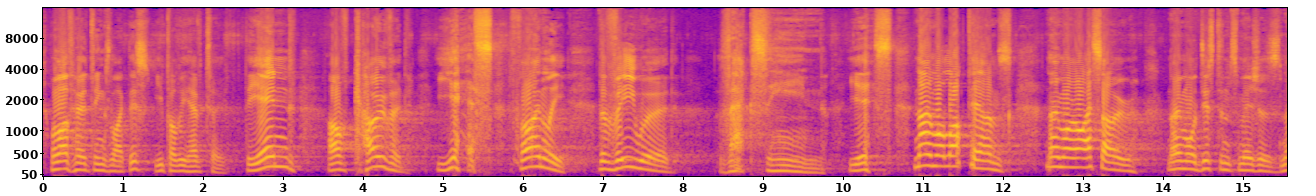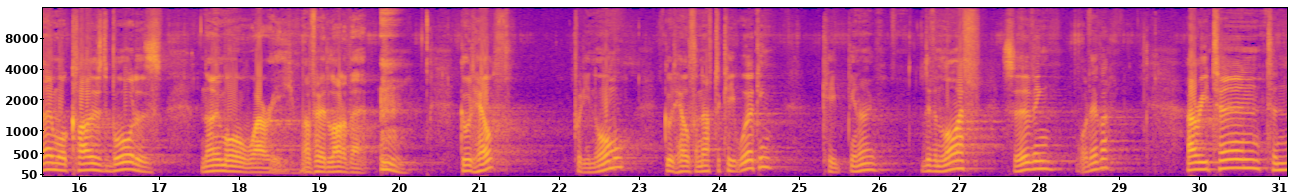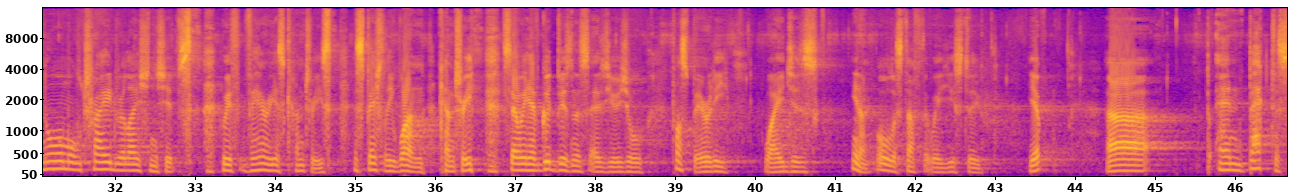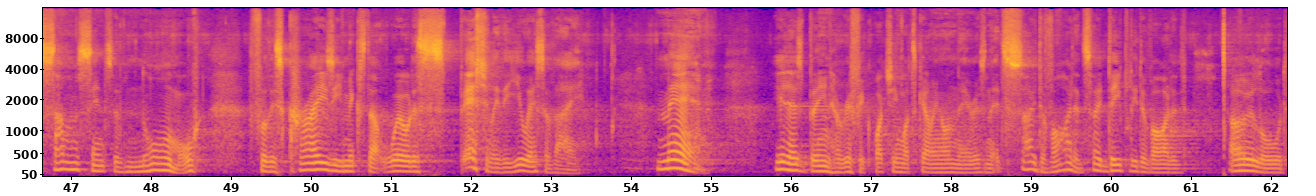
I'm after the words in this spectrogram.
Well, I've heard things like this. You probably have too. The end of COVID. Yes, finally, the V word vaccine. Yes, no more lockdowns, no more ISO, no more distance measures, no more closed borders, no more worry. I've heard a lot of that. Good health, pretty normal good health enough to keep working, keep, you know, living life, serving, whatever. A return to normal trade relationships with various countries, especially one country. So we have good business as usual, prosperity, wages, you know, all the stuff that we're used to. Yep. Uh, and back to some sense of normal for this crazy mixed up world, especially the US of A. Man, it has been horrific watching what's going on there, isn't it? It's so divided, so deeply divided. Oh Lord,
